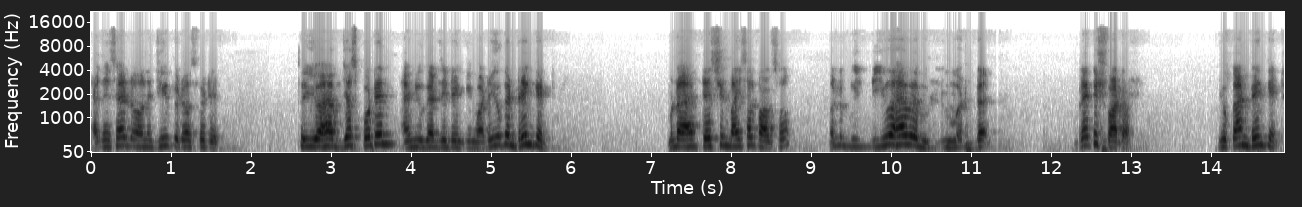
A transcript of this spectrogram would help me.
As I said, on a Jeep it was fitted. So you have just put in and you get the drinking water. You can drink it. But I have tasted myself also. But you have a brackish water. You can't drink it.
